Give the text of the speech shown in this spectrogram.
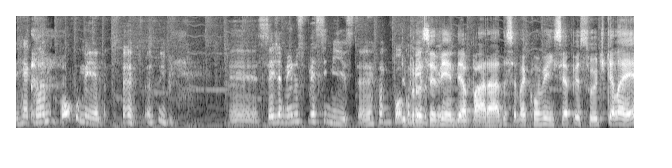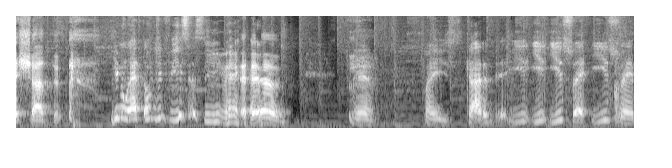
reclame um pouco menos. É, seja menos pessimista. Né? Um pouco e pra você vender a parada, você vai convencer a pessoa de que ela é chata que não é tão difícil assim, né? É. é. Mas, cara, e, e, isso é isso é,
